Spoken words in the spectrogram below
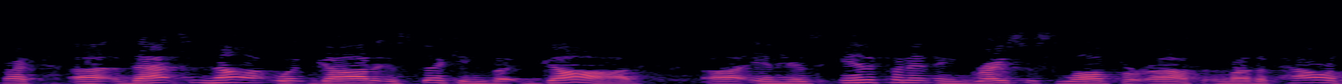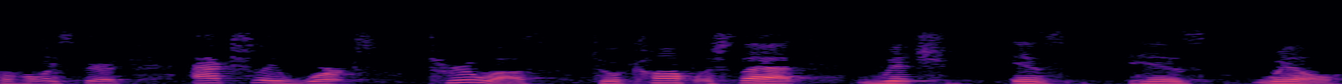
Right? Uh, that's not what God is thinking, but God, uh, in His infinite and gracious love for us, and by the power of the Holy Spirit, actually works through us to accomplish that which is His will.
